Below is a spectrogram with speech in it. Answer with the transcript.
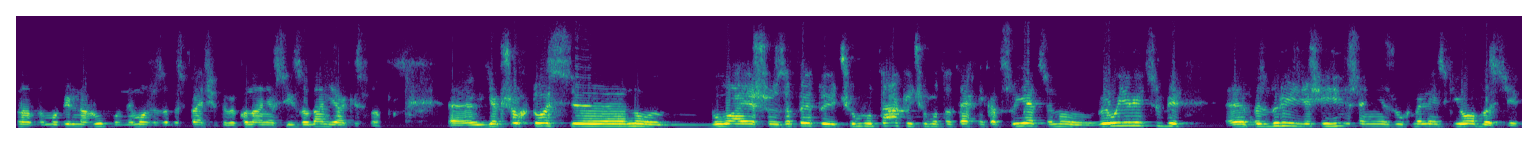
автомобільна група не може забезпечити виконання всіх завдань якісно. Е, Якщо хтось ну буває, що запитує, чому так і чому та техніка псується. Ну ви уявіть собі, бездоріжжя ще гірше ніж у Хмельницькій області.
